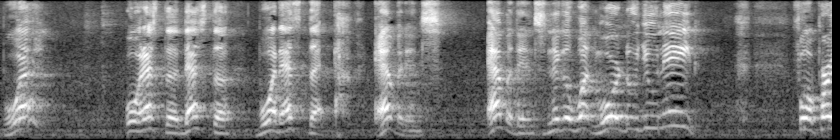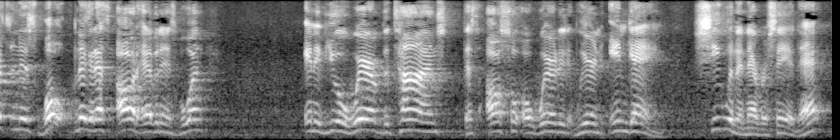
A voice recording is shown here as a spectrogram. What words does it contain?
Boy. Boy, that's the that's the boy, that's the evidence. Evidence, nigga. What more do you need? For a person that's woke, nigga, that's all the evidence, boy. And if you're aware of the times, that's also aware that we're in end game. She would have never said that.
